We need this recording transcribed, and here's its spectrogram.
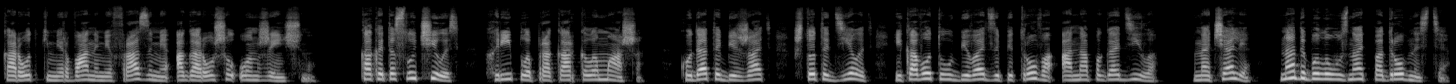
Короткими рваными фразами огорошил он женщину. «Как это случилось?» — хрипло прокаркала Маша. Куда-то бежать, что-то делать и кого-то убивать за Петрова она погодила. Вначале надо было узнать подробности.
